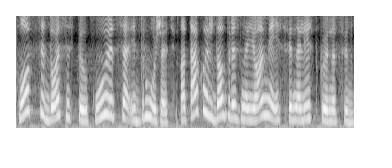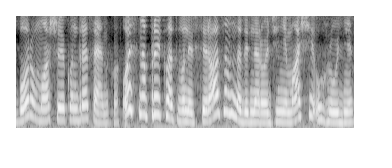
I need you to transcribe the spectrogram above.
Хлопці досі спілкуються і дружать, а також добре знайомі із фіналісткою нацвідбору Машою Кондратенко. Ось, наприклад, вони всі разом на день народження Маші у грудні.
